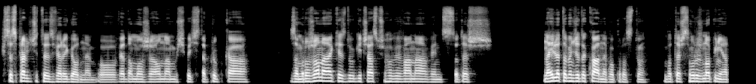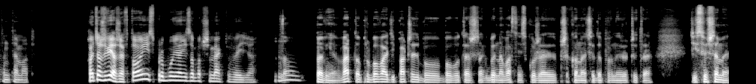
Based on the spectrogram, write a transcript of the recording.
chcę sprawdzić, czy to jest wiarygodne, bo wiadomo, że ona musi być ta próbka zamrożona, jak jest długi czas przechowywana, więc to też na ile to będzie dokładne po prostu, bo też są różne opinie na ten temat. Chociaż wierzę w to i spróbuję i zobaczymy, jak to wyjdzie. No pewnie, warto próbować i patrzeć, bo, bo, bo też jakby na własnej skórze przekonać się do pewnych rzeczy, które gdzieś słyszymy.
